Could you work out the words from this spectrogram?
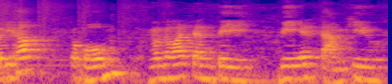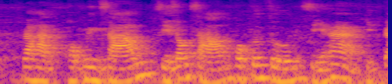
สวัสดีครับ กับผมนนทวัฒน์จันทรี BS3Q รหัส 613 423 600 45กิจ9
